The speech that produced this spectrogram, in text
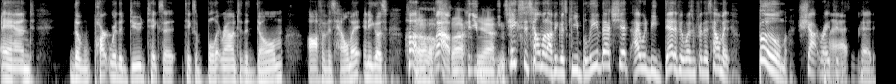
And the part where the dude takes a takes a bullet round to the dome off of his helmet and he goes, Huh, Oh, wow. fuck, Can you yeah. he takes his helmet off. He goes, Can you believe that shit? I would be dead if it wasn't for this helmet. Boom! Shot right through the forehead.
